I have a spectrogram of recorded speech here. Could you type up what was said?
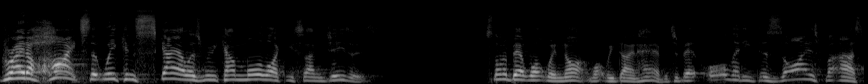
greater heights that we can scale as we become more like His Son Jesus. It's not about what we're not, what we don't have. It's about all that He desires for us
